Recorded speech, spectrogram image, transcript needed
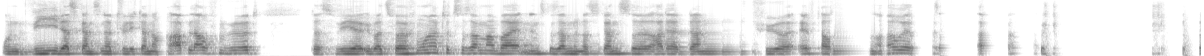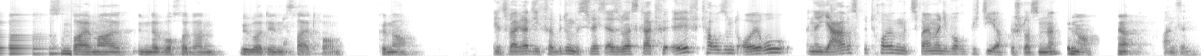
und wie das Ganze natürlich dann noch ablaufen wird, dass wir über zwölf Monate zusammenarbeiten insgesamt und das Ganze hat er dann für 11.000 Euro abgeschlossen, zweimal in der Woche dann über den Zeitraum. Genau. Jetzt war gerade die Verbindung ein bisschen schlecht. Also du hast gerade für 11.000 Euro eine Jahresbetreuung mit zweimal die Woche PT abgeschlossen, ne? Genau, ja. Wahnsinn.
